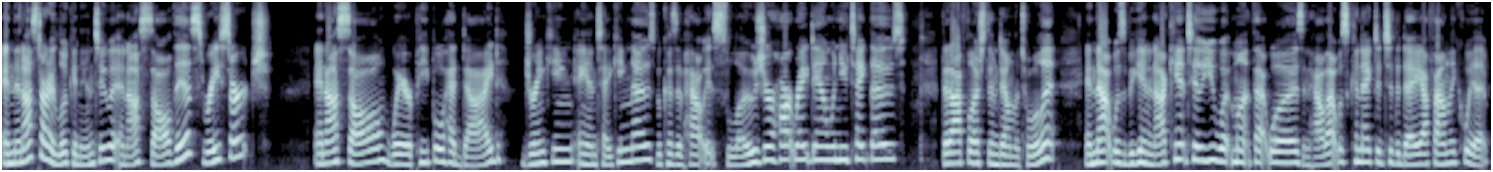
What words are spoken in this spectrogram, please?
And then I started looking into it and I saw this research and I saw where people had died drinking and taking those because of how it slows your heart rate down when you take those that I flushed them down the toilet. And that was beginning. I can't tell you what month that was and how that was connected to the day I finally quit.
